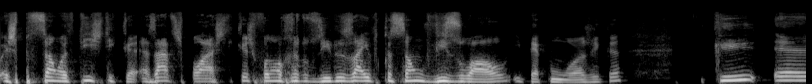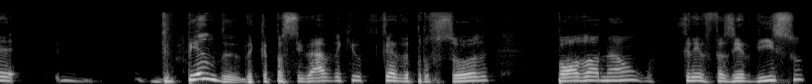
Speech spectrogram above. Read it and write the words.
a expressão artística, as artes plásticas foram reduzidas à educação visual e tecnológica que eh, depende da capacidade daquilo que cada professor pode ou não querer fazer disso,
